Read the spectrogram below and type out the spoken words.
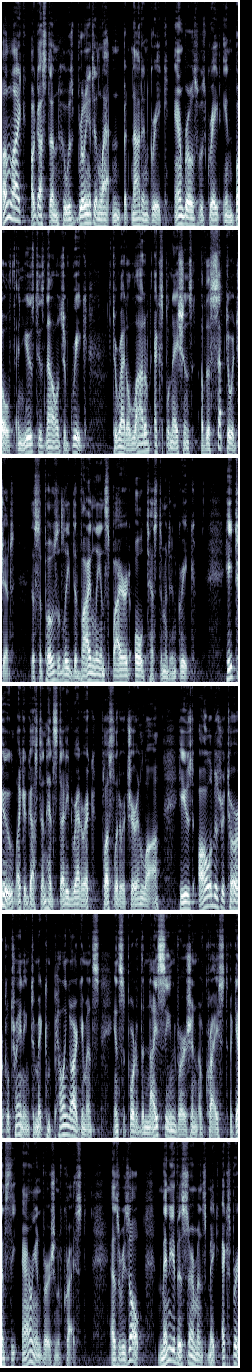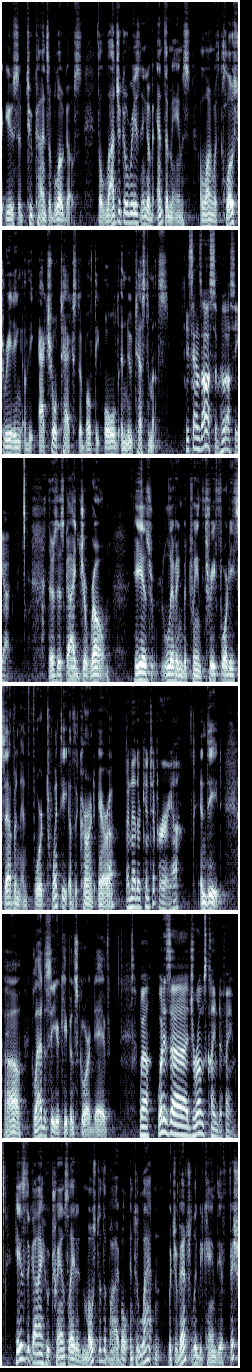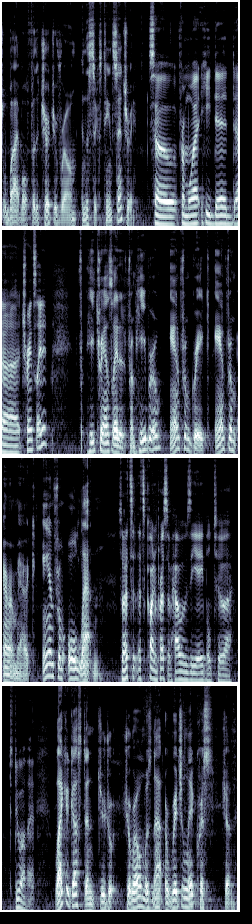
Unlike Augustine, who was brilliant in Latin but not in Greek, Ambrose was great in both and used his knowledge of Greek to write a lot of explanations of the Septuagint, the supposedly divinely inspired Old Testament in Greek. He too, like Augustine, had studied rhetoric plus literature and law. He used all of his rhetorical training to make compelling arguments in support of the Nicene version of Christ against the Arian version of Christ. As a result, many of his sermons make expert use of two kinds of logos the logical reasoning of enthymemes, along with close reading of the actual text of both the Old and New Testaments. He sounds awesome. Who else you got? There's this guy, Jerome. He is living between 347 and 420 of the current era. Another contemporary, huh? Indeed. Uh, glad to see you're keeping score, Dave. Well, what is uh, Jerome's claim to fame? He's the guy who translated most of the Bible into Latin, which eventually became the official Bible for the Church of Rome in the 16th century. So, from what he did, uh, translate it? He translated from Hebrew and from Greek and from Aramaic and from Old Latin. So that's that's quite impressive. How was he able to uh, to do all that? Like Augustine, Jerome was not originally a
